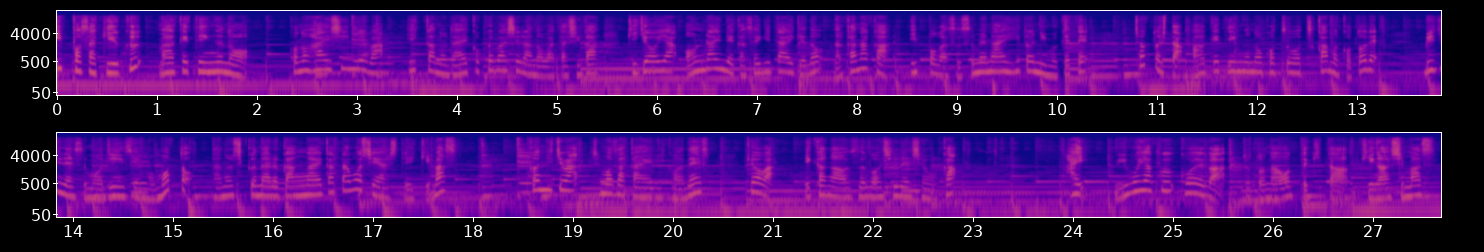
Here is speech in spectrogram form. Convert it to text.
一歩先行くマーケティング脳この配信では一家の大黒柱の私が起業やオンラインで稼ぎたいけどなかなか一歩が進めない人に向けてちょっとしたマーケティングのコツをつかむことでビジネスも人生ももっと楽しくなる考え方をシェアしていきます。こんにちは下坂恵理子です。今日はいかがお過ごしでしょうか？はいようやく声がちょっと治ってきた気がします。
